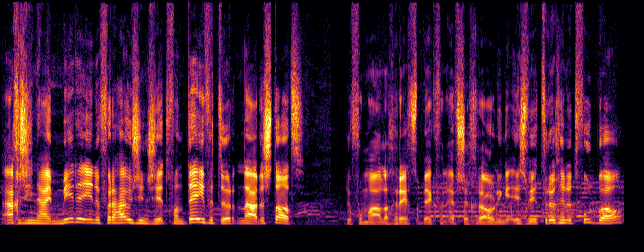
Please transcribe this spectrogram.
aangezien hij midden in een verhuizing zit van Deventer naar de stad. De voormalige rechtsback van FC Groningen is weer terug in het voetbal,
